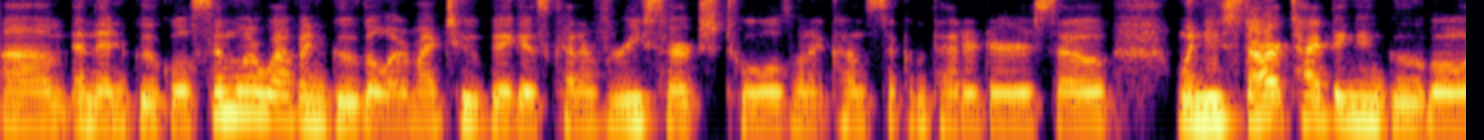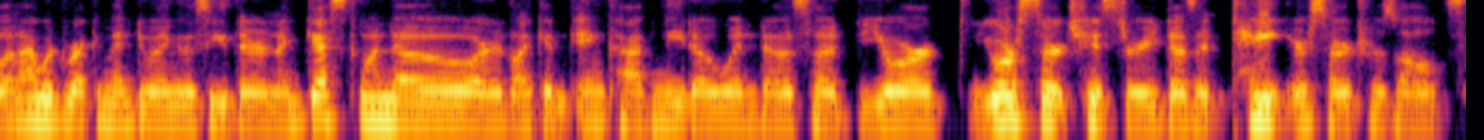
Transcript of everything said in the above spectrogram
um, and then google. SimilarWeb and google are my two biggest kind of research tools when it comes to competitors. So when you start typing in google and i would recommend doing this either in a guest window or like an incognito window so your your search history doesn't your search results.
